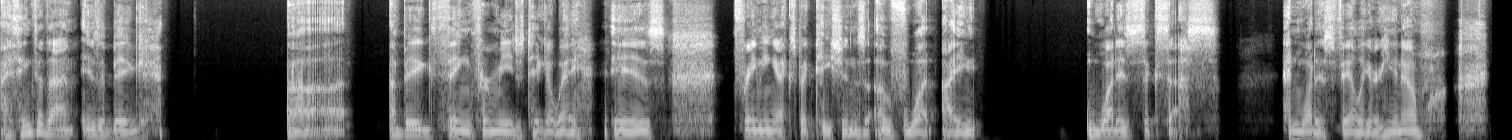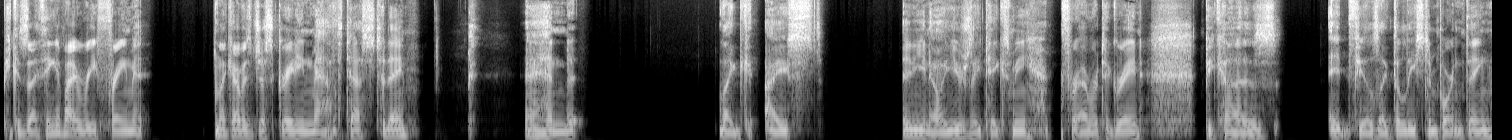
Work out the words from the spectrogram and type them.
I think that that is a big, uh, a big thing for me to take away is framing expectations of what I, what is success and what is failure, you know? Because I think if I reframe it, like I was just grading math tests today and like I, and you know, it usually takes me forever to grade because it feels like the least important thing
